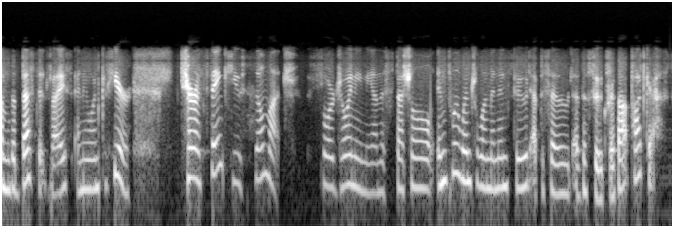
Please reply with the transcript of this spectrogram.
some of the best advice anyone could hear. Tara, thank you so much for joining me on this special Influential Women in Food episode of the Food for Thought podcast.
